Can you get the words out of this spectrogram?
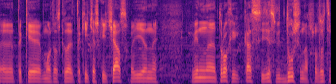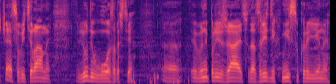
е, таке, можна сказати, такий тяжкий час воєнний. Він трохи якась є віддушена, що зустрічаються ветерани, люди в возрасті. Вони приїжджають сюди з різних міст України.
